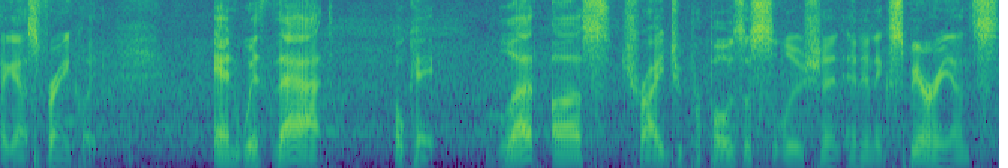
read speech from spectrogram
I guess, frankly? And with that, okay, let us try to propose a solution and an experience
